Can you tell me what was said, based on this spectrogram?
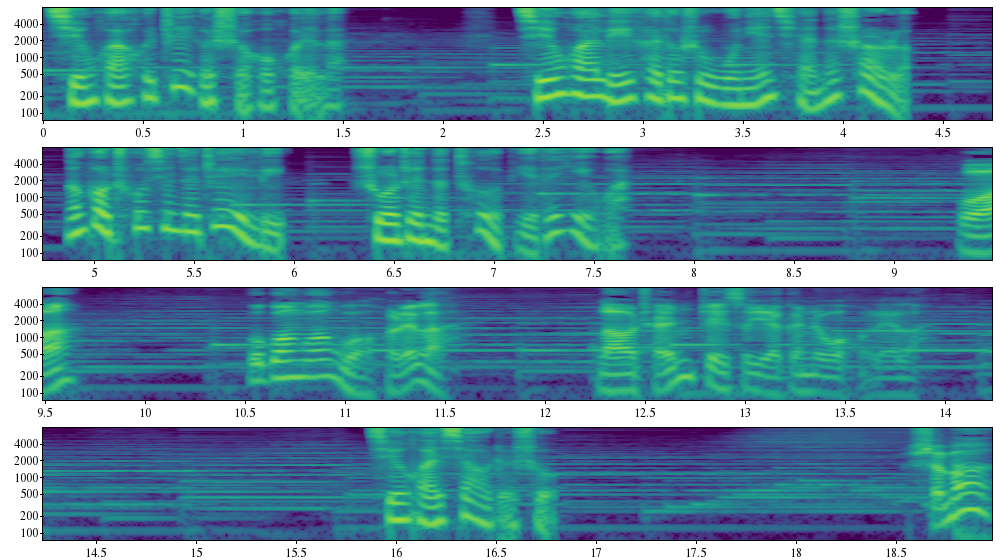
秦淮会这个时候回来。秦淮离开都是五年前的事儿了，能够出现在这里，说真的特别的意外。我。不光光我回来了，老陈这次也跟着我回来了。秦淮笑着说：“什么？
